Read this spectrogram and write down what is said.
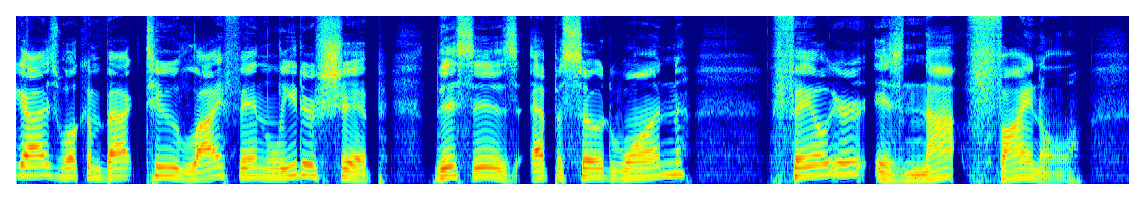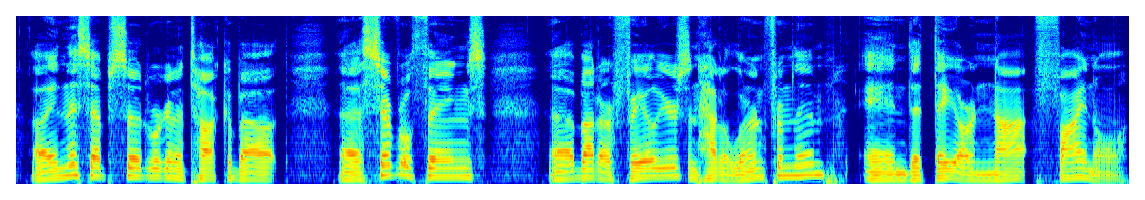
guys, welcome back to Life in Leadership. This is episode one Failure is not final. Uh, in this episode, we're going to talk about uh, several things uh, about our failures and how to learn from them, and that they are not final.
